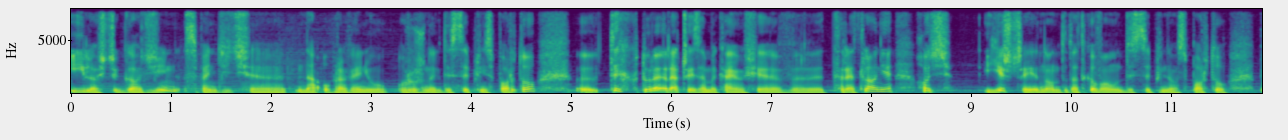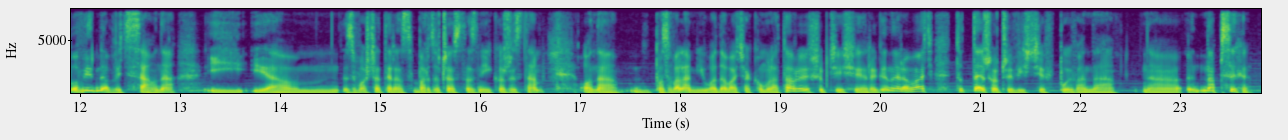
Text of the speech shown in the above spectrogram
ilość godzin spędzić e, na uprawianiu różnych dyscyplin sportu, e, tych, które raczej zamykają się w triatlonie, choć jeszcze jedną dodatkową dyscypliną sportu powinna być sauna i ja mm, zwłaszcza teraz bardzo często z niej korzystam. Ona pozwala mi ładować akumulatory, szybciej się regenerować. To też oczywiście wpływa na, na, na psychę.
